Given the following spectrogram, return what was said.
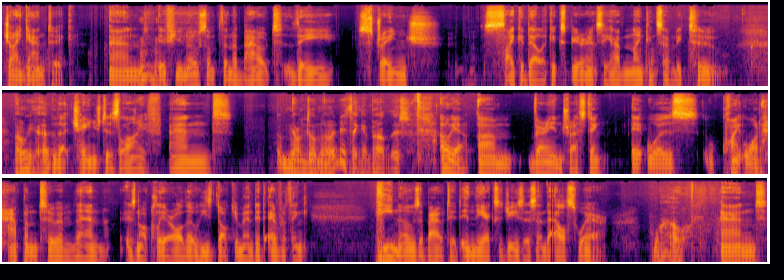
gigantic. And if you know something about the strange psychedelic experience he had in 1972 Oh yeah, that changed his life and no, I don't know anything about this. oh yeah. Um, very interesting. It was quite what happened to him then is not clear although he's documented everything he knows about it in the exegesis and elsewhere. Wow. And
